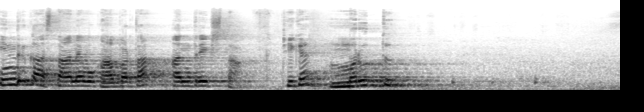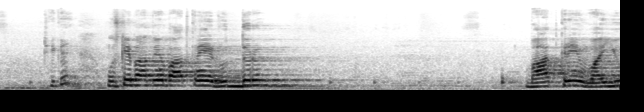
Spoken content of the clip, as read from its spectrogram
इंद्र का स्थान है वो कहाँ पर था? अंतरिक्ष था, ठीक है? मरुत, ठीक है? उसके बाद में बात करें रुद्र, बात करें वायु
